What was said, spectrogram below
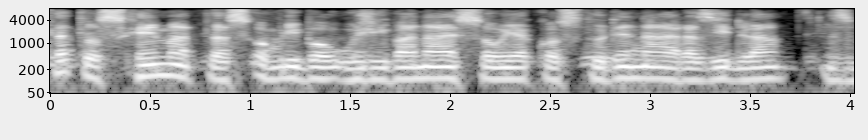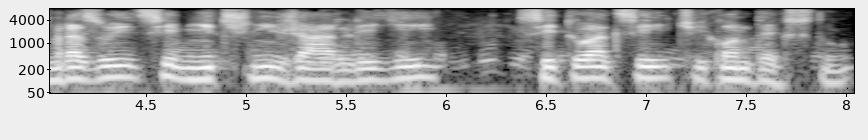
Tato schémata s oblibou užívaná jsou jako studená razidla, zmrazující vnitřní žár lidí, situací či kontextu.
